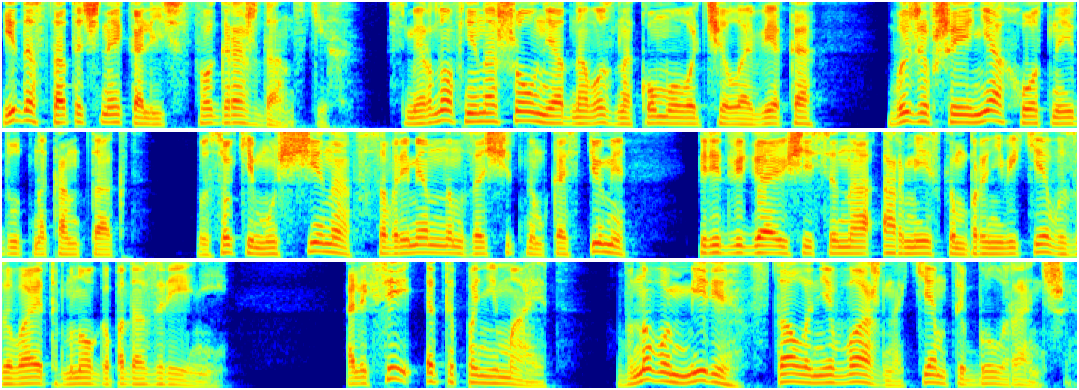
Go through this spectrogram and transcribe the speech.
и достаточное количество гражданских. Смирнов не нашел ни одного знакомого человека, выжившие неохотно идут на контакт. Высокий мужчина в современном защитном костюме, передвигающийся на армейском броневике, вызывает много подозрений. Алексей это понимает. В новом мире стало неважно, кем ты был раньше.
